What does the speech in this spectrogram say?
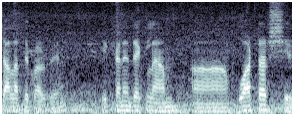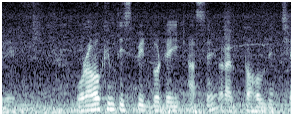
চালাতে পারবেন। এখানে দেখলাম ওয়াটার শেরে। ওরাও কিন্তু স্পিড বোটেই আছে, ওরা টহল দিচ্ছে।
